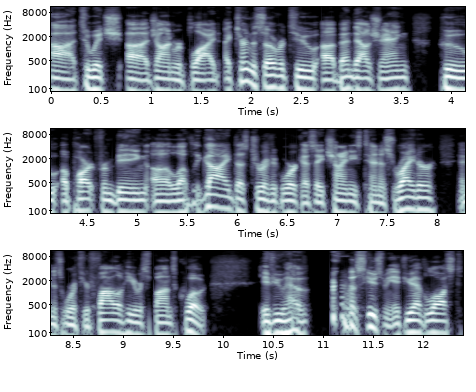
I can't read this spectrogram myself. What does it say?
Uh, to which uh, John replied, I turn this over to uh, Bendou Zhang, who, apart from being a lovely guy, does terrific work as a Chinese tennis writer and is worth your follow. He responds, quote, if you have, excuse me, if you have lost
